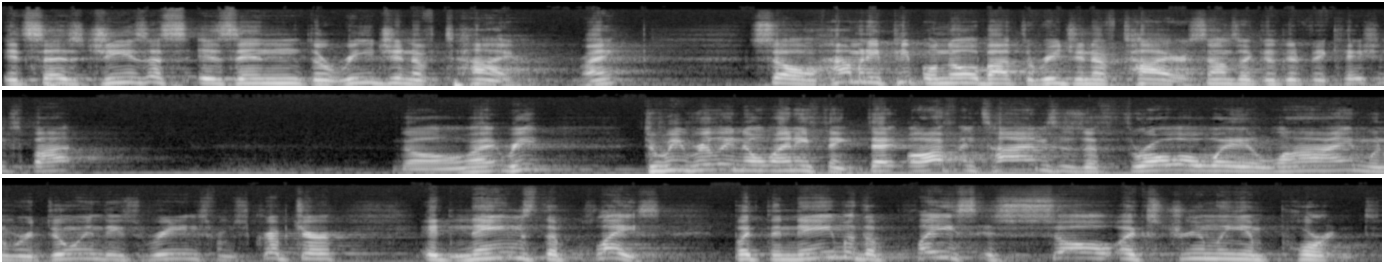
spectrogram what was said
It says Jesus is in the region of Tyre, right? So, how many people know about the region of Tyre? Sounds like a good vacation spot? No, right? Do we really know anything? That oftentimes is a throwaway line when we're doing these readings from Scripture. It names the place, but the name of the place is so extremely important.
